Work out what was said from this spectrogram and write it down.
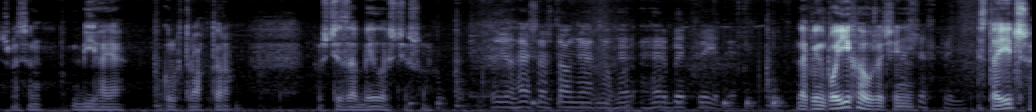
Щось він бігає круг трактора. Щось чи забилось, чи що. Геша ждав, мабуть, гер... гербициди. Так він поїхав уже чи ні? Стоїть ще?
